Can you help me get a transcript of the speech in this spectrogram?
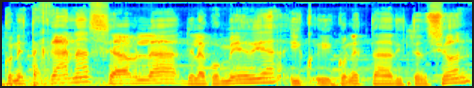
con estas ganas se habla de la comedia y, y con esta distensión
